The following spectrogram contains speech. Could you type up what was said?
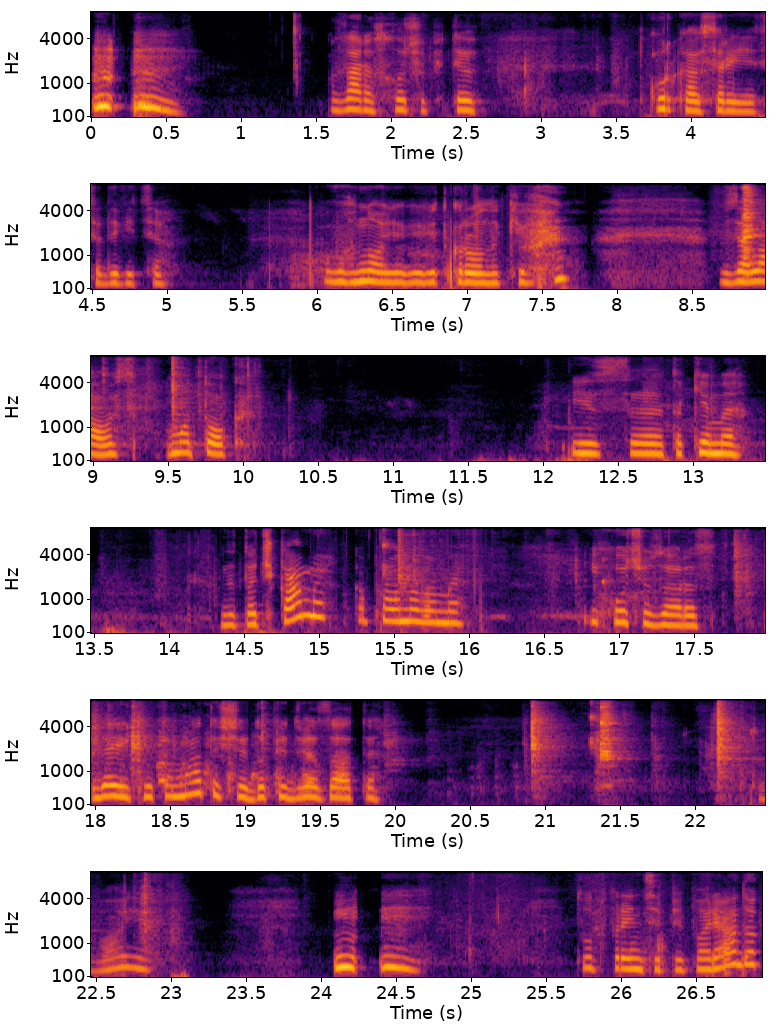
Зараз хочу піти. Курка ось риється, дивіться. В гноєві від кроликів. Взяла ось моток із е, такими ниточками капроновими. І хочу зараз деякі томати ще допідв'язати. Відкриваю. Тут, в принципі, порядок.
